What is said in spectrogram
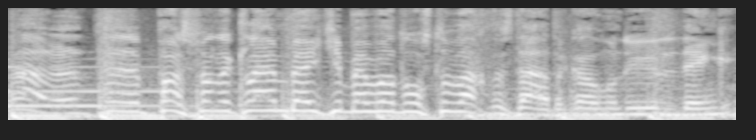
Nou, dat eh, past wel een klein beetje bij wat ons te wachten staat de komende uren, denk ik.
